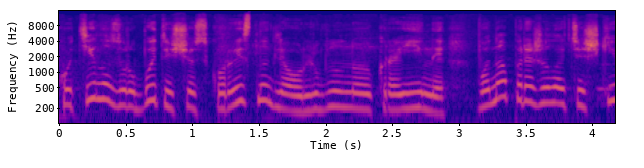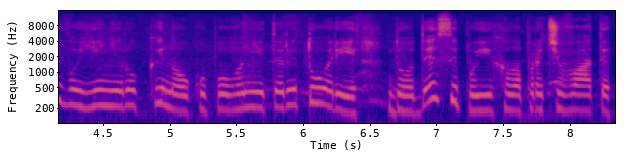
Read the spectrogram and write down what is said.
Хотіла зробити щось корисне для улюбленої країни. Вона пережила тяжкі воєнні роки на окупованій території. До Одеси поїхала працювати,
